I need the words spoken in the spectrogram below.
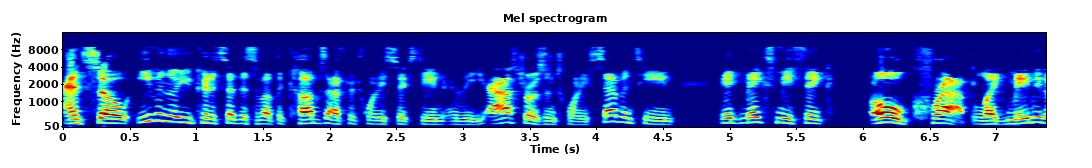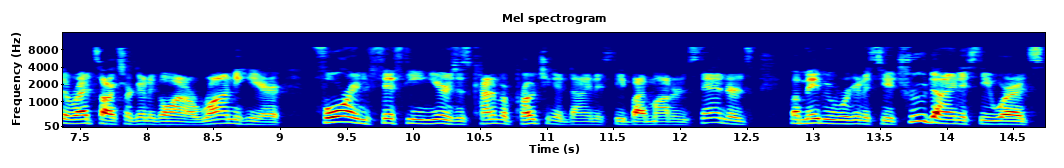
And so even though you could have said this about the Cubs after 2016 and the Astros in 2017, it makes me think, oh crap, like maybe the Red Sox are going to go on a run here. Four in 15 years is kind of approaching a dynasty by modern standards, but maybe we're going to see a true dynasty where it's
